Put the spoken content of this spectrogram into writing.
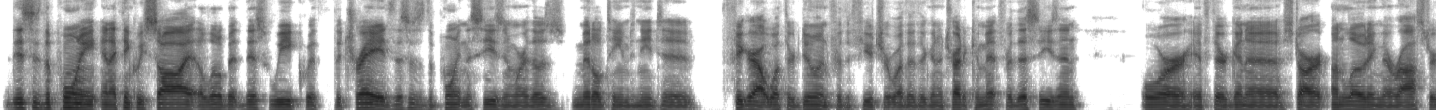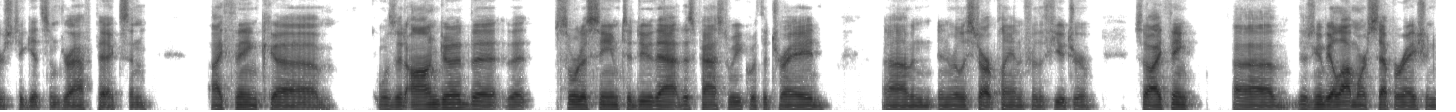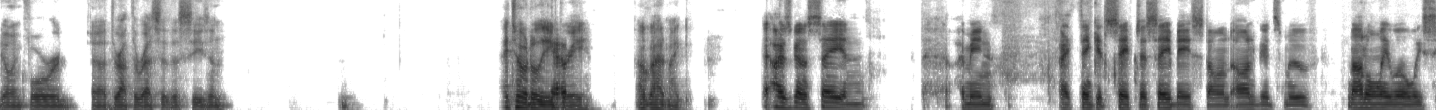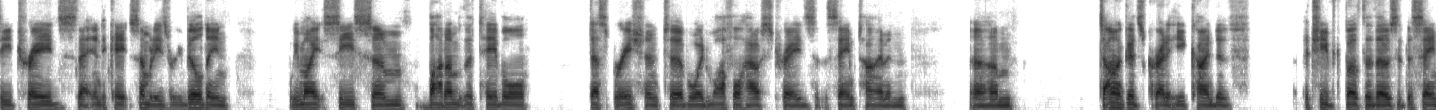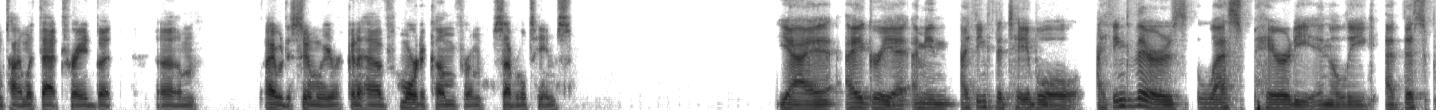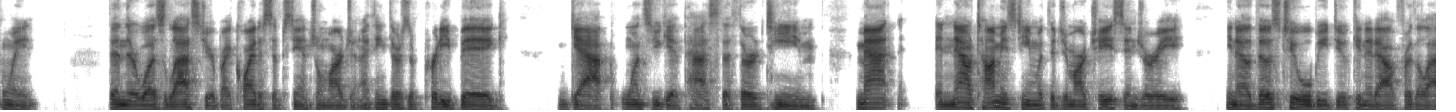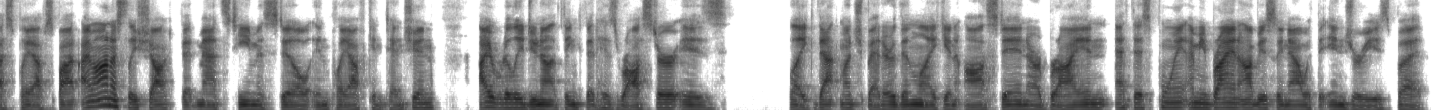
this is the point, and I think we saw it a little bit this week with the trades. This is the point in the season where those middle teams need to figure out what they're doing for the future, whether they're going to try to commit for this season or if they're going to start unloading their rosters to get some draft picks. And I think uh, was it on good that that sort of seemed to do that this past week with the trade um, and, and really start planning for the future. So I think uh, there's going to be a lot more separation going forward uh, throughout the rest of this season. I totally agree. Oh, go ahead, Mike. I was going to say, and I mean, I think it's safe to say, based on on Good's move, not only will we see trades that indicate somebody's rebuilding, we might see some bottom of the table desperation to avoid Waffle House trades at the same time. And um, to On Good's credit, he kind of achieved both of those at the same time with that trade. But um, I would assume we are going to have more to come from several teams. Yeah, I, I agree. I, I, mean, I think the table, I think there's less parity in the league at this point than there was last year by quite a substantial margin. I think there's a pretty big gap once you get past the third team. Matt and now Tommy's team with the Ja'Marr Chase injury, you know, those two will be duking it out for the last playoff spot. I'm honestly shocked that Matt's team is still in playoff contention. I really do not think that his roster is like that much better than like in Austin or Brian at this point. I mean, Brian obviously now with the injuries, but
